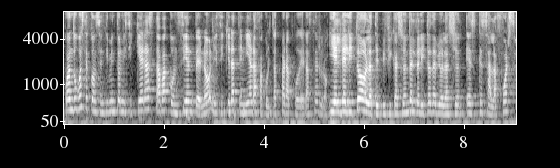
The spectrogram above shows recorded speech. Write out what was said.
Cuando hubo ese consentimiento ni siquiera estaba consciente, ¿no? Ni siquiera tenía la facultad para poder hacerlo. Y el delito o la tipificación del delito de violación es que es a la fuerza.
